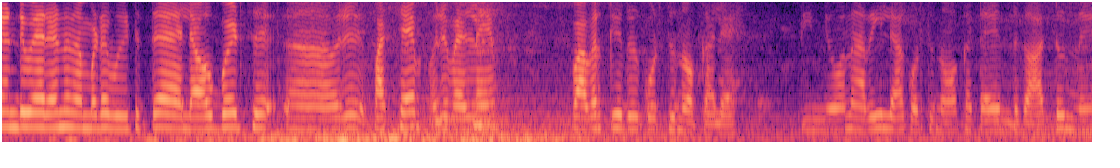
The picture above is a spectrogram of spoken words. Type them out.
രണ്ടുപേരാണ് നമ്മുടെ വീട്ടിലത്തെ ലവ് ബേർഡ്സ് ഒരു പച്ചയും ഒരു വെള്ളയും. അപ്പം അവർക്ക് ഇത് കൊടുത്തു നോക്കാല്ലേ? തിന്നോന്ന് അറിയില്ല. കൊടുത്തു നോക്കട്ടെ എന്ത് കാട്ടുന്ന്.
